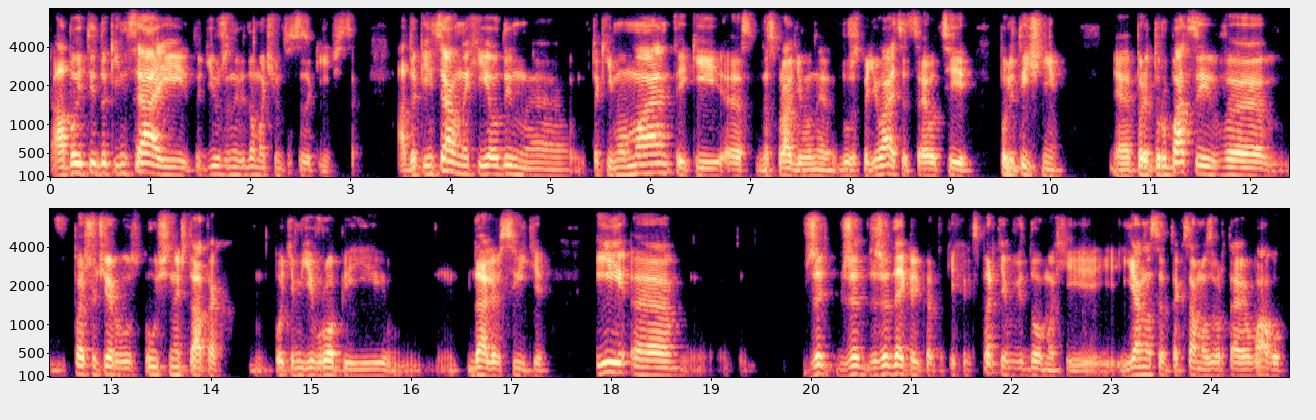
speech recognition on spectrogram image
або йти до кінця, і тоді вже невідомо, чим це все закінчиться. А до кінця в них є один е, такий момент, який е, насправді вони дуже сподіваються, це оці політичні е, перетурбації в, е, в першу чергу в Сполучених Штатах, потім в Європі і далі в світі. І е, вже, вже, вже декілька таких експертів відомих, і я на це так само звертаю увагу.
